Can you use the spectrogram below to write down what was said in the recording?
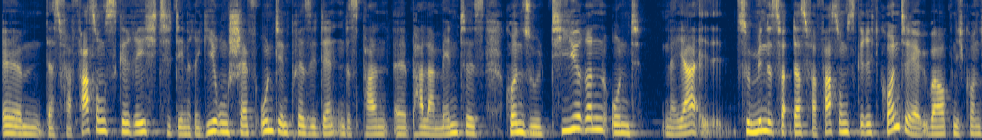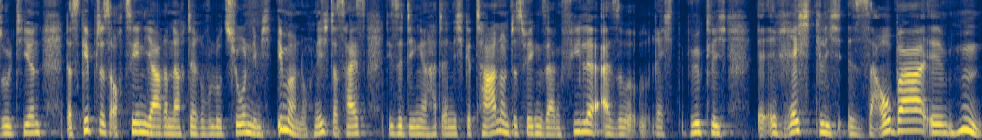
ähm, das Verfassungsgericht, den Regierungschef und den Präsidenten des Par äh, Parlamentes konsultieren und naja, zumindest das Verfassungsgericht konnte er überhaupt nicht konsultieren. Das gibt es auch zehn Jahre nach der Revolution nämlich immer noch nicht. Das heißt, diese Dinge hat er nicht getan und deswegen sagen viele, also recht wirklich äh, rechtlich sauber, äh, hm,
